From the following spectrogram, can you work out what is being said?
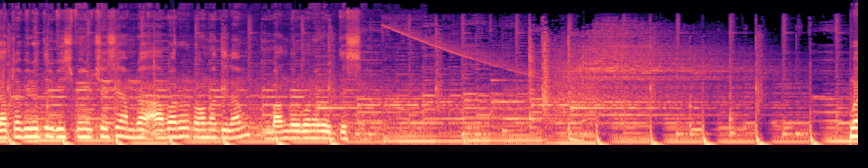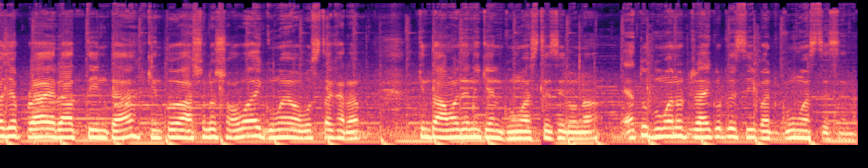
যাত্রা বিরতির বিশ মিনিট শেষে আমরা আবারও রওনা দিলাম বান্দরবনের উদ্দেশ্যে। বাজে প্রায় রাত তিনটা, কিন্তু আসলে সবাই ঘুমায় অবস্থা খারাপ, কিন্তু আমার জানি কেন ঘুম আসতেছিল না। এত ঘুমানোর ট্রাই করতেছি বাট ঘুম আসতেছে না।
